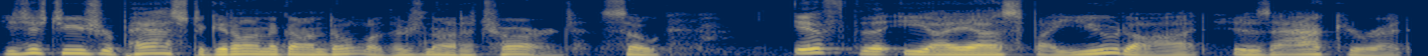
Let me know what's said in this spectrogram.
you just use your pass to get on the gondola. There's not a charge. So if the EIS by UDOT is accurate,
